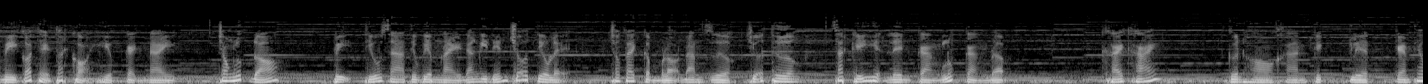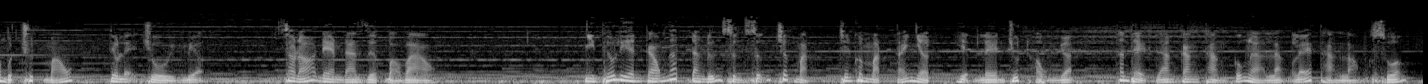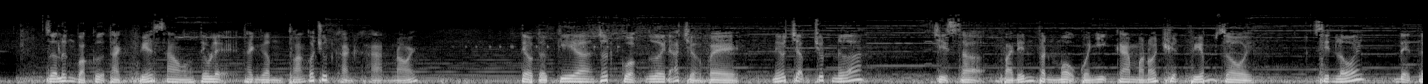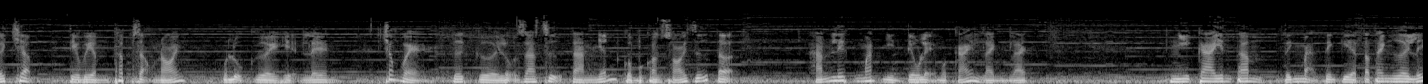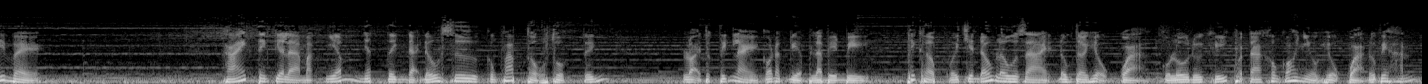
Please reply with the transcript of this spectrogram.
Vì có thể thoát khỏi hiệp cảnh này, Trong lúc đó, Vị thiếu gia tiêu viêm này đang đi đến chỗ tiêu lệ, Trong tay cầm lọ đan dược, chữa thương, Sát khí hiện lên càng lúc càng đậm. Khái khái. Cơn hò khan kịch liệt Kèm theo một chút máu, Tiêu lệ chùi miệng. Sau đó đem đan dược bỏ vào. Nhìn thiếu liên cao ngất đang đứng sừng sững trước mặt, Trên khuôn mặt tái nhợt hiện lên chút hồng nhuận, Thân thể đang căng thẳng cũng là lặng lẽ thả lỏng xuống. Dựa lưng vào cự thạch phía sau, Tiêu lệ thành ngầm thoáng có chút khàn khàn nói, Tiểu tử kia rốt cuộc ngươi đã trở về, Nếu chậm chút nữa chỉ sợ phải đến phần mộ của nhị ca mà nói chuyện phiếm rồi. Xin lỗi Để tới chậm, Tiêu viêm thấp giọng nói, Một nụ cười hiện lên. Trong vẻ tươi cười lộ ra sự tàn nhẫn của một con sói dữ tợn. Hắn liếc mắt nhìn tiêu lệ một cái lành lạnh. Nhị ca yên tâm, Tính mạng tên kia ta thay ngươi lấy về. Khái tên kia là mặc nhiễm, Nhất tinh đại đấu sư, Công pháp thổ thuộc tính. Loại thuộc tính này có đặc điểm là bền bỉ Thích hợp với chiến đấu lâu dài Đồng thời hiệu quả của lôi đối khí của ta Không có nhiều hiệu quả đối với hắn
